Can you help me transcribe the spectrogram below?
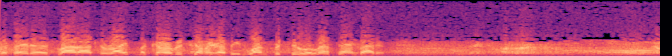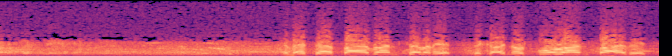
Cepeda slot out to right. McCarver's coming up. He's one for two, a left hand batter. The Mets have five runs, seven hits. The Cardinals four runs, five hits.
